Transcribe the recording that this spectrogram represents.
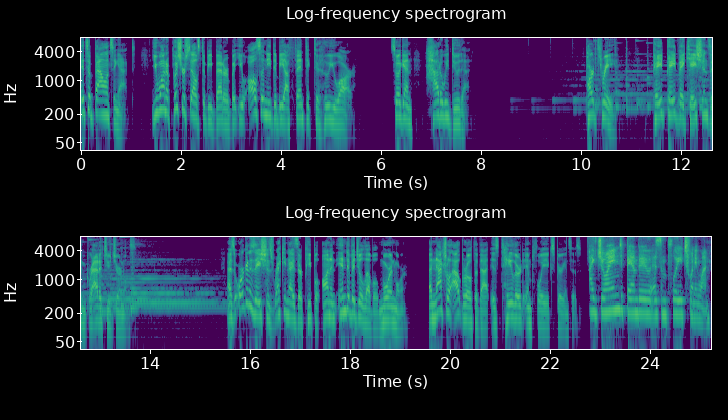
It's a balancing act. You want to push yourselves to be better, but you also need to be authentic to who you are. So, again, how do we do that? Part three paid paid vacations and gratitude journals. As organizations recognize their people on an individual level more and more, a natural outgrowth of that is tailored employee experiences. I joined Bamboo as employee 21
